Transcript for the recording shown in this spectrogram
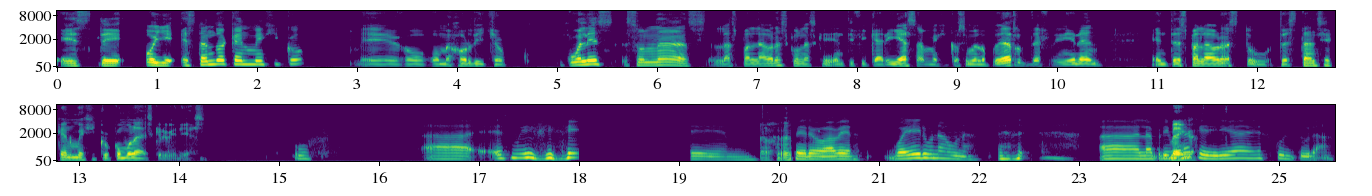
Este, oye, estando acá en México, eh, o, mejor dicho, ¿cuáles son las, las palabras con las que identificarías a México? Si me lo pudieras definir en, en tres palabras, tu, tu estancia acá en México, ¿cómo la describirías? Uf. Uh, es muy difícil. Eh, pero a ver, voy a ir una a una. uh, la primera Venga. que diría es cultura.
